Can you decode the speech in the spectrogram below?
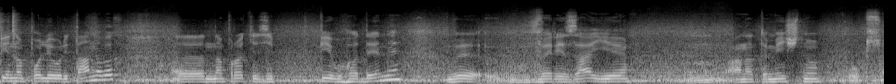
пінополіуретанових е, на протязі півгодини ви- вирізає анатомічну куксу.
